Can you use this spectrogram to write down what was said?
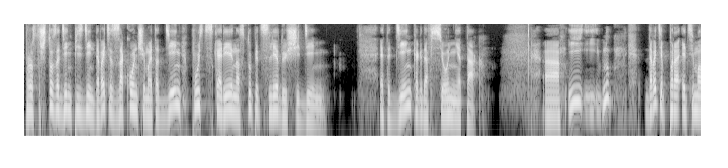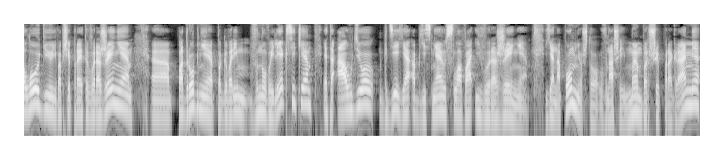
Просто что за день пиздень? Давайте закончим этот день, пусть скорее наступит следующий день. Это день, когда все не так. А, и, и, ну, давайте про этимологию и вообще про это выражение а, подробнее поговорим в новой лексике. Это аудио, где я объясняю слова и выражения. Я напомню, что в нашей membership программе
